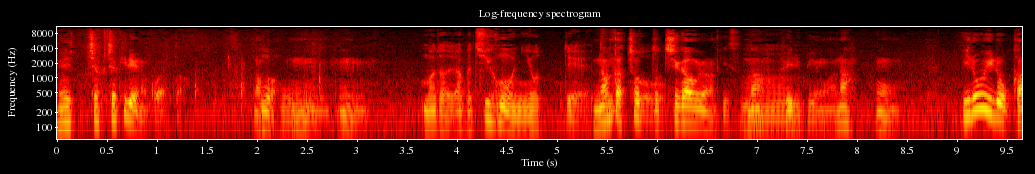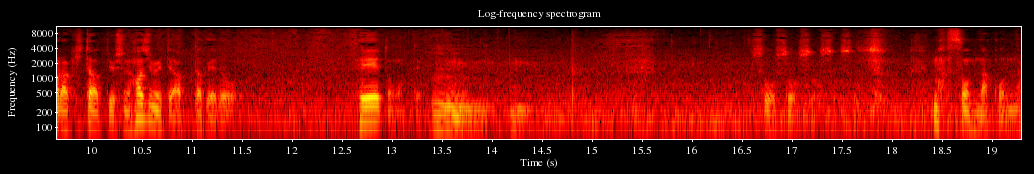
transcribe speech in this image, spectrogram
ん。めっちゃくちゃ綺麗な子やった。なんかほうんうん。まだやっぱ地方によってなんかちょっと違うような気するな、うん。フィリピンはな。うん。いろいろから来たっていう人に初めて会ったけどへえと思って。うん。そうそうそうそうそう。まあそんなこんな。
